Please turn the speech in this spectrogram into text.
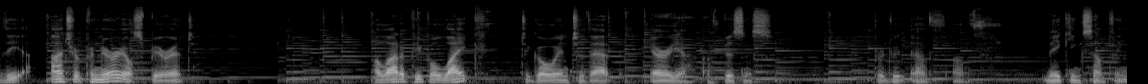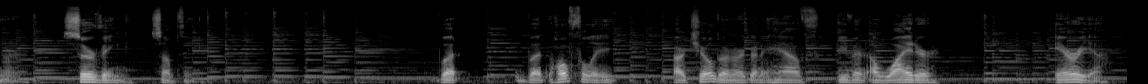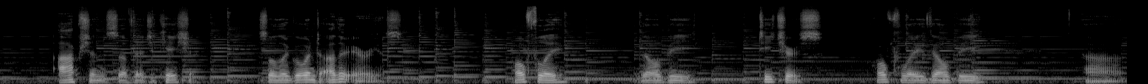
the entrepreneurial spirit, a lot of people like to go into that area of business, of, of making something or serving something. But, but hopefully, our children are going to have even a wider area options of education. So they'll go into other areas. Hopefully, they'll be teachers. Hopefully they'll be, uh,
